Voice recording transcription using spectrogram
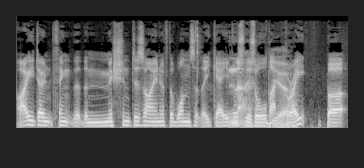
I don't think that the mission design of the ones that they gave us No. was all that Yeah. great, but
